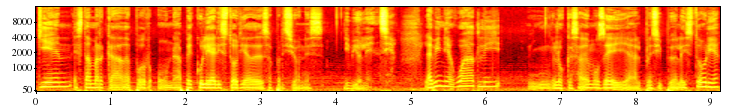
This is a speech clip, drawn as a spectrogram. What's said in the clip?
quien está marcada por una peculiar historia de desapariciones y violencia. Lavinia Wadley lo que sabemos de ella al principio de la historia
